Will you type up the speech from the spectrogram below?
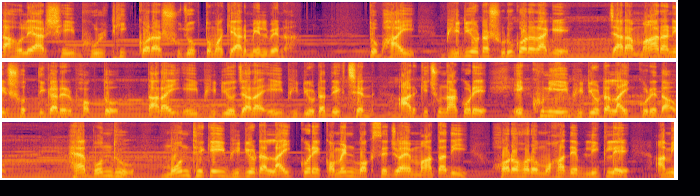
তাহলে আর সেই ভুল ঠিক করার সুযোগ তোমাকে আর মিলবে না। তো ভাই, ভিডিওটা শুরু করার আগে যারা মা রানীর সত্যিকারের ভক্ত, তারাই এই ভিডিও, যারা এই ভিডিওটা দেখছেন, আর কিছু না করে এক্ষুনি এই ভিডিওটা লাইক করে দাও। হ্যাঁ বন্ধু, মন থেকে এই ভিডিওটা লাইক করে কমেন্ট বক্সে জয় মাতাদি, হর হর মহাদেব লিখলে আমি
